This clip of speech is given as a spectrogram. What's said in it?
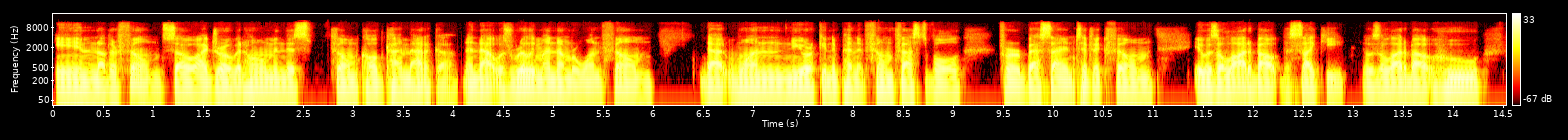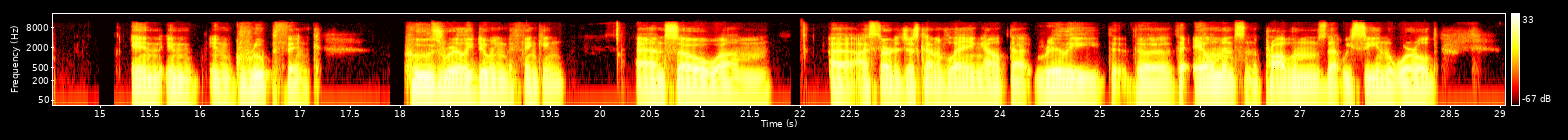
in another film. So I drove it home in this film called Kymatica. And that was really my number one film that won New York Independent Film Festival for Best Scientific Film. It was a lot about the psyche. It was a lot about who in in in group think who's really doing the thinking. And so um uh, I started just kind of laying out that really the, the the ailments and the problems that we see in the world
